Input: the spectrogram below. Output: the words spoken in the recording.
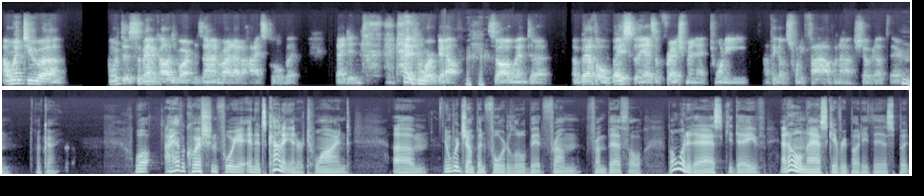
I went to uh, I went to Savannah College of Art and Design right out of high school, but that didn't that didn't work out. so I went to Bethel basically as a freshman at 20. I think I was 25 when I showed up there. Hmm. Okay. Well, I have a question for you, and it's kind of intertwined. Um, and we're jumping forward a little bit from from Bethel. But I wanted to ask you, Dave. I don't ask everybody this, but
